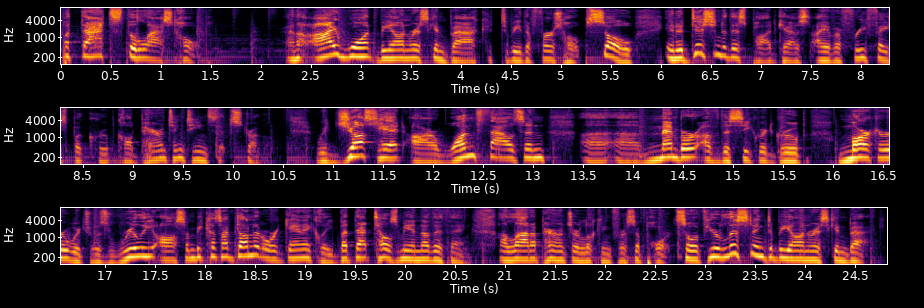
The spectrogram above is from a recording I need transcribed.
But that's the last hope. And I want Beyond Risk and Back to be the first hope. So, in addition to this podcast, I have a free Facebook group called Parenting Teens That Struggle. We just hit our 1,000 uh, uh, member of the secret group marker, which was really awesome because I've done it organically. But that tells me another thing a lot of parents are looking for support. So, if you're listening to Beyond Risk and Back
